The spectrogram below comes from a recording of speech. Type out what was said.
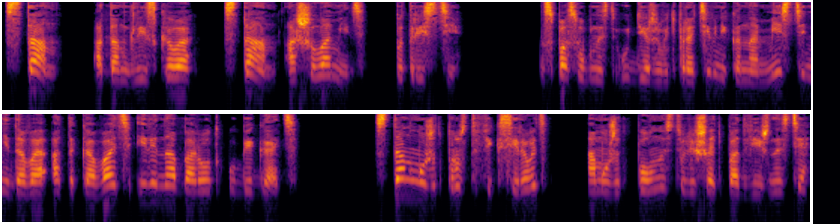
Стан. От английского «стан» – ошеломить, потрясти. Способность удерживать противника на месте, не давая атаковать или, наоборот, убегать. Стан может просто фиксировать, а может полностью лишать подвижности,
